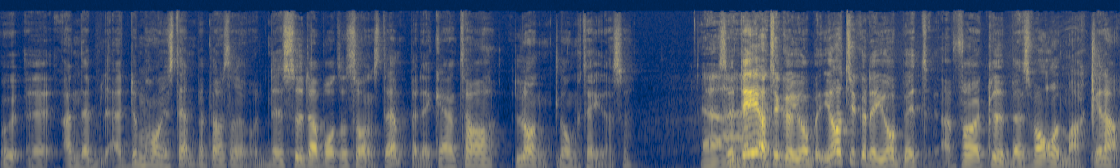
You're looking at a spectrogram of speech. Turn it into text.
Och, eh, de har ju en stämpel på sig nu. Suddar bort en sån stämpel. Det kan ta långt, lång tid alltså. Ja, Så det jag tycker är jobbigt. Jag tycker det är jobbigt för klubbens varumärke där.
